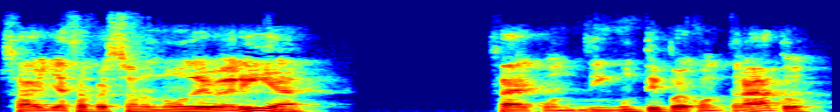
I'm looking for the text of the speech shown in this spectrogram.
O sea, ya esa persona no debería, o sea, con ningún tipo de contrato.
